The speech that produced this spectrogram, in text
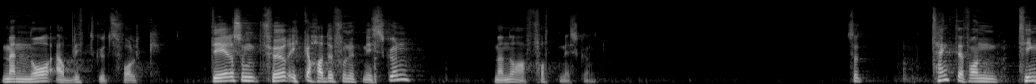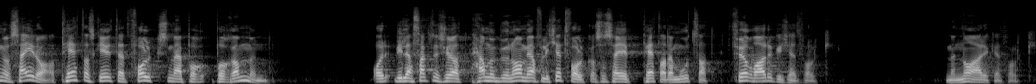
men nå er blitt Guds folk. Dere som før ikke hadde funnet miskunn, men nå har fått miskunn. Så Tenk deg for en ting å si. da. Peter skriver til et folk som er på, på rømmen. Og vil jeg sagt selv at Her må er vi iallfall ikke et folk. Og så sier Peter det motsatt. Før var dere ikke et folk, men nå er dere et folk.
